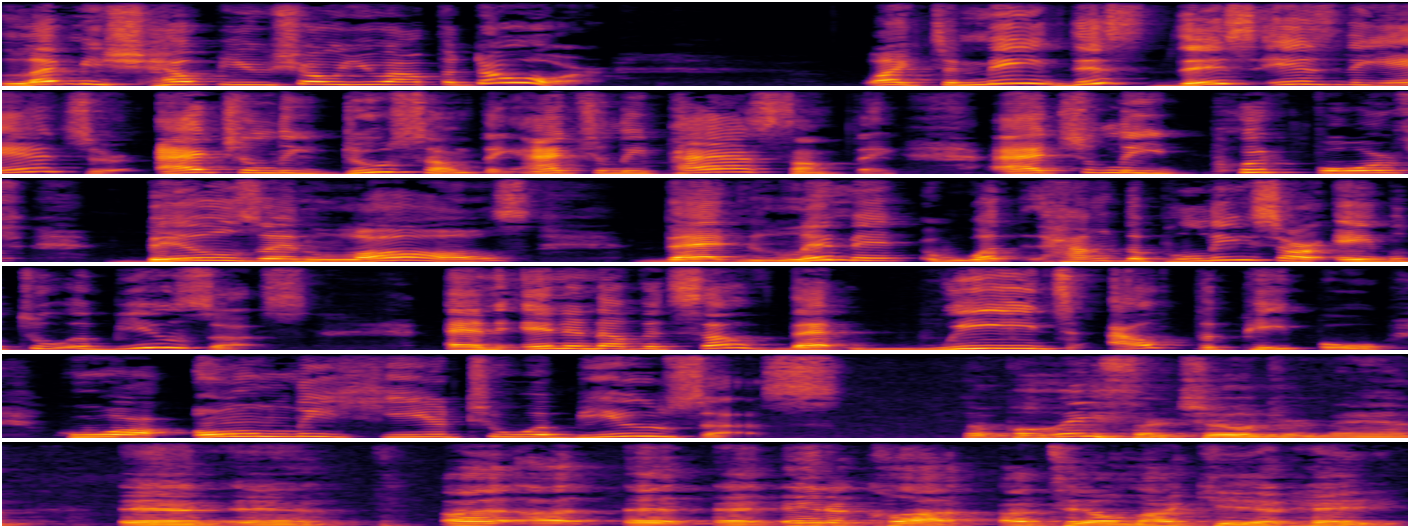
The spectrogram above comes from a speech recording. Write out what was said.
let me help you show you out the door. Like to me, this this is the answer. Actually do something, actually pass something, actually put forth bills and laws that limit what how the police are able to abuse us. And in and of itself, that weeds out the people who are only here to abuse us. The police are children, man. And and I, I at, at eight o'clock, I tell my kid, hey,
